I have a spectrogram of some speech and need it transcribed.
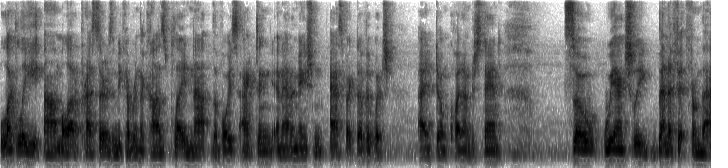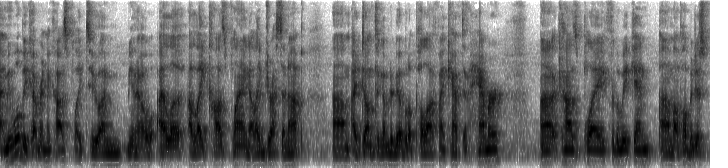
luckily um, a lot of press there is going to be covering the cosplay, not the voice acting and animation aspect of it, which I don't quite understand. So we actually benefit from that. I mean, we'll be covering the cosplay too. I'm, you know, I, lo- I like cosplaying. I like dressing up. Um, I don't think I'm to be able to pull off my Captain Hammer uh, cosplay for the weekend. Um, I'll probably just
